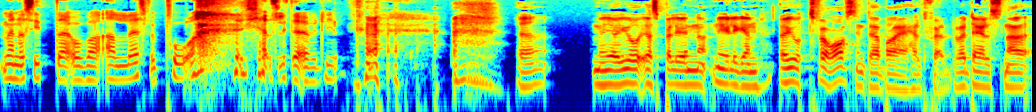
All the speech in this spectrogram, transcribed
Men att sitta och vara alldeles för på känns lite överdrivet. Ja. Men jag, gjorde, jag spelade ju nyligen, jag har gjort två avsnitt där jag bara är helt själv. Det var dels när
